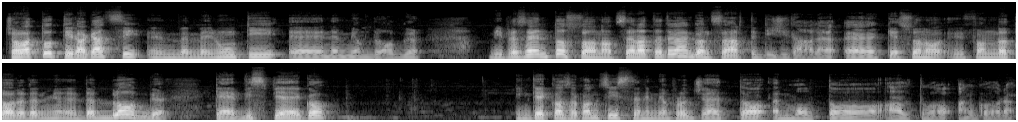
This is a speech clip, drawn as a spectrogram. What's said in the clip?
Ciao a tutti ragazzi, benvenuti eh, nel mio blog. Mi presento, sono Zerata Dragons Arte Digitale, eh, che sono il fondatore del, mio, del blog che vi spiego in che cosa consiste nel mio progetto e molto altro ancora.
